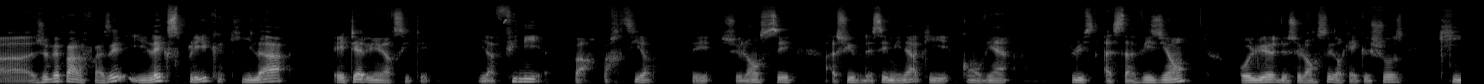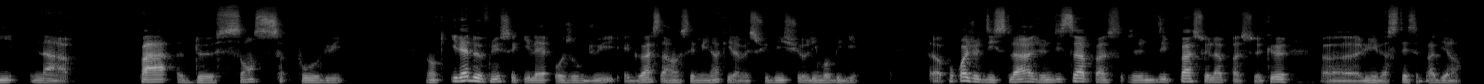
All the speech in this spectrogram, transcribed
euh, je vais paraphraser, il explique qu'il a été à l'université. Il a fini par partir et se lancer à suivre des séminaires qui convient plus à sa vision au lieu de se lancer dans quelque chose qui n'a pas de sens pour lui. Donc, il est devenu ce qu'il est aujourd'hui grâce à un séminaire qu'il avait suivi sur l'immobilier. Alors pourquoi je dis cela? Je ne dis ça parce, je ne dis pas cela parce que euh, l'université c'est pas bien,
